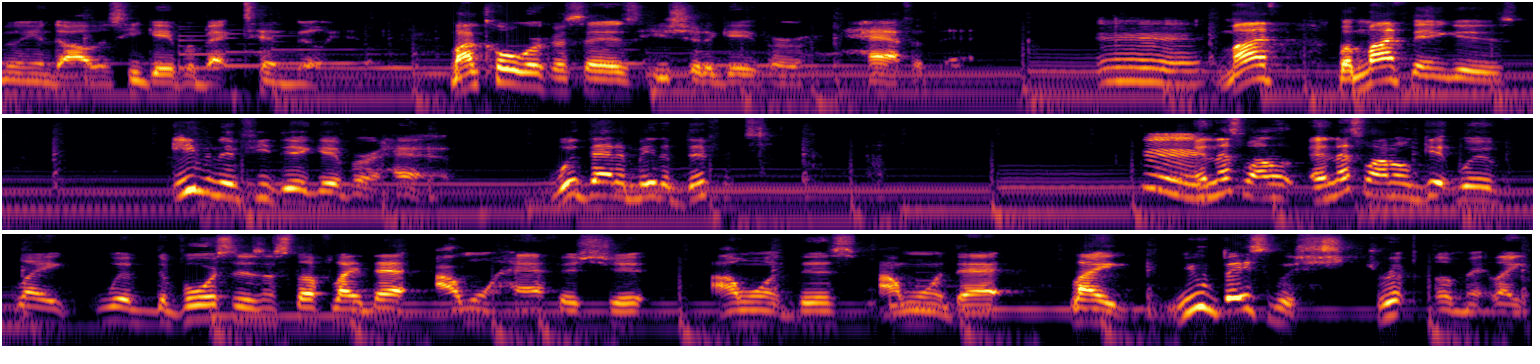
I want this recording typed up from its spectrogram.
million dollars. He gave her back 10 million. My coworker says he should have gave her half of that. Mm. My but my thing is, even if he did give her half, would that have made a difference? Hmm. And that's why, and that's why I don't get with like with divorces and stuff like that. I want half his shit. I want this. I want that. Like you basically strip a man. Like,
